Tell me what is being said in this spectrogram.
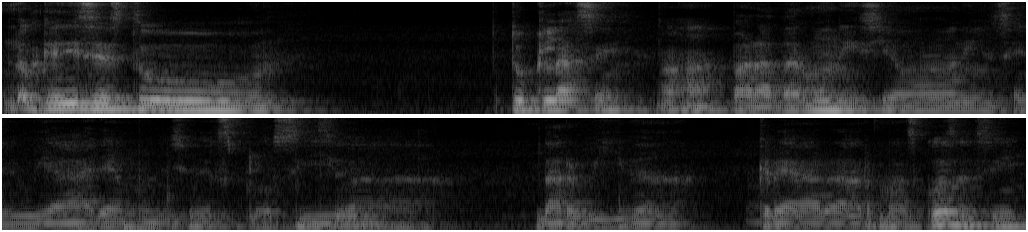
Lo que dices, tu... Tu clase Ajá. para dar munición incendiaria, munición explosiva, dar vida, crear armas, cosas así.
